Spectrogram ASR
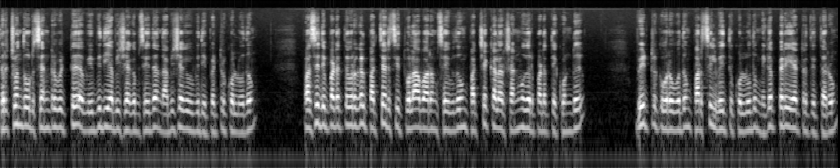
திருச்செந்தூர் சென்றுவிட்டு விபூதி அபிஷேகம் செய்து அந்த அபிஷேக விபூதி பெற்றுக்கொள்வதும் வசதி படைத்தவர்கள் பச்சரிசி துலாபாரம் செய்வதும் பச்சை கலர் சண்முகர் படத்தை கொண்டு வீட்டுக்கு வருவதும் பர்சில் வைத்துக் கொள்வதும் மிகப்பெரிய ஏற்றத்தை தரும்.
